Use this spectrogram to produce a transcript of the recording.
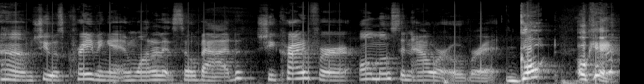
um, she was craving it and wanted it so bad. She cried for almost an hour over it. Go. Okay,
